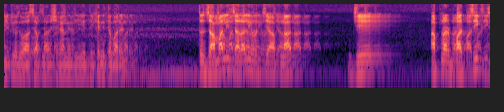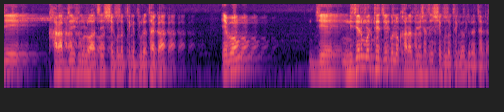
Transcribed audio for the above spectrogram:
ভিডিও দেওয়া আছে আপনারা সেখানে দিয়ে দেখে নিতে পারেন। তো জামালি জালালি হচ্ছে আপনার যে আপনার বাহ্যিক যে খারাপ জিনিসগুলো আছে সেগুলো থেকে দূরে থাকা এবং যে নিজের মধ্যে যেগুলো খারাপ জিনিস আছে সেগুলো থেকেও দূরে থাকা।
